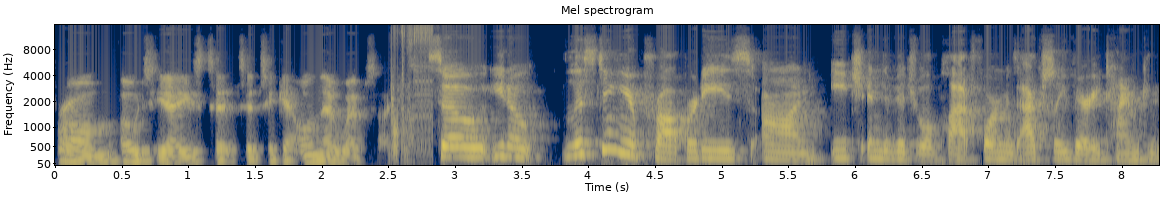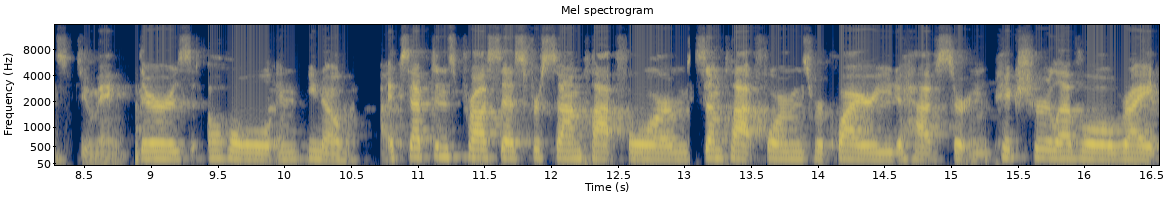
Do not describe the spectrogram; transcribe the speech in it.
from OTAs to, to, to get on their website? So, you know, listing your properties on each individual platform is actually very time consuming. There's a whole, and you know, acceptance process for some platforms. Some platforms require you to have certain picture level, right?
